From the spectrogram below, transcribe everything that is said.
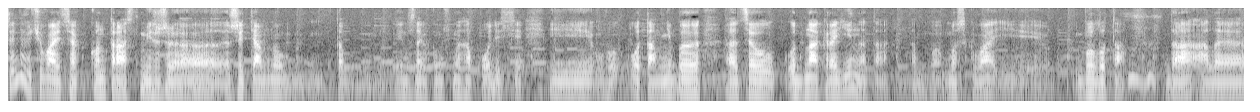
Сильно відчувається контраст між е, життям, ну там я не знаю, в якомусь мегаполісі і в, от там, ніби е, це одна країна, та там Москва і болота. Да, але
